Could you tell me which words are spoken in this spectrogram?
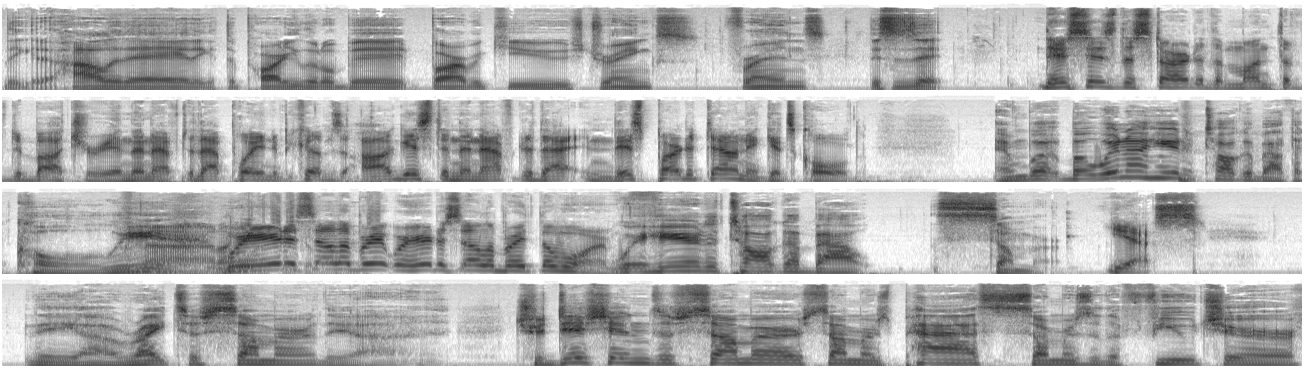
they get a holiday, they get to party a little bit, barbecues, drinks, friends. This is it. This is the start of the month of debauchery, and then after that point, it becomes August, and then after that, in this part of town, it gets cold. And but, but we're not here to talk about the cold. We're here. We're here to celebrate. We're here to celebrate the warm. We're here to talk about summer. Yes. The uh, rites of summer, the uh, traditions of summer, summers past, summers of the future,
